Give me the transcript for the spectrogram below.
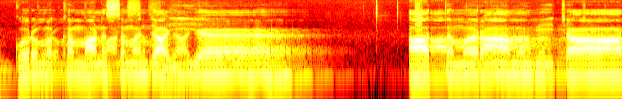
ਗੁਰਮੁਖ ਮਨ ਸਮਝਾਈਐ। ਆਤਮ ਰਾਮ ਵਿਚਾਰ।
